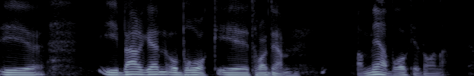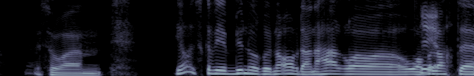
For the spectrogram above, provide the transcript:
i, i Bergen og bråk i Trondheim. Ja, mer bråk i Trondheim. Så um, ja, skal vi begynne å runde av denne her og overlate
